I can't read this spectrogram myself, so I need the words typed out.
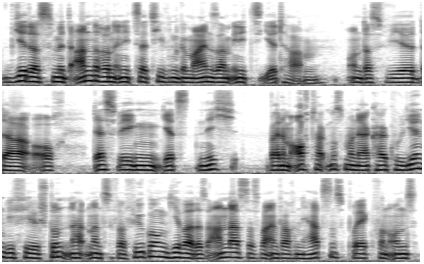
wir das mit anderen Initiativen gemeinsam initiiert haben. Und dass wir da auch deswegen jetzt nicht bei einem Auftrag muss man ja kalkulieren, wie viele Stunden hat man zur Verfügung. Hier war das anders. Das war einfach ein Herzensprojekt von uns.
